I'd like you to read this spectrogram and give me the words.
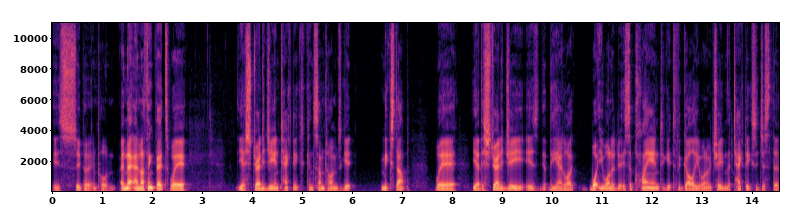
is super important, and that, and I think that's where, yeah, strategy and tactics can sometimes get mixed up. Where yeah, the strategy is the, you know like what you want to do is a plan to get to the goal you want to achieve, and the tactics are just the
